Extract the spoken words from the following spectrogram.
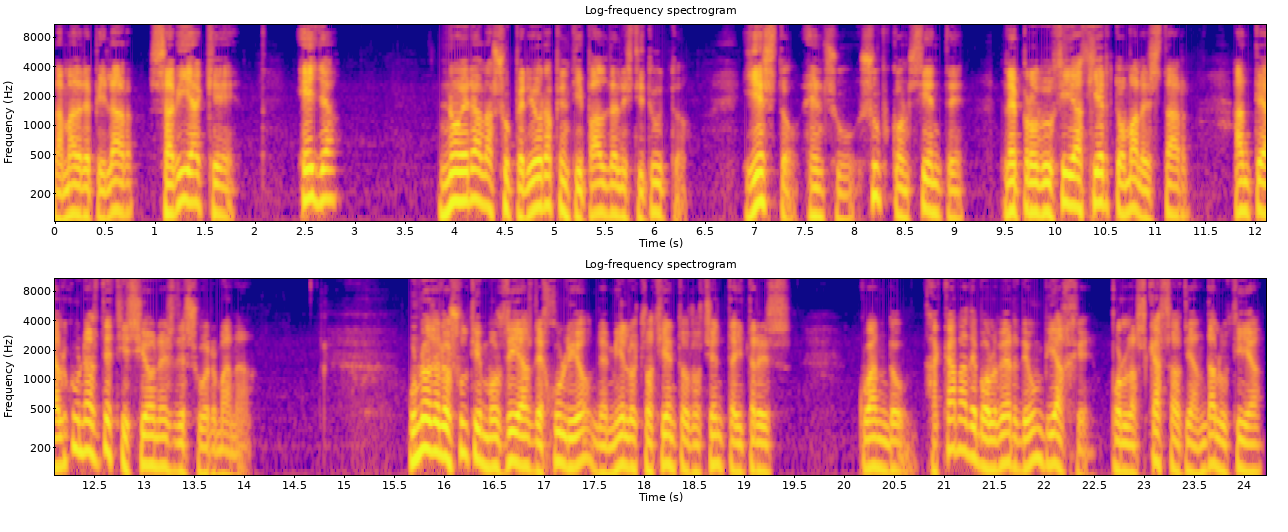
La Madre Pilar sabía que ella no era la superiora principal del instituto, y esto en su subconsciente le producía cierto malestar ante algunas decisiones de su hermana. Uno de los últimos días de julio de 1883, cuando acaba de volver de un viaje por las casas de Andalucía,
